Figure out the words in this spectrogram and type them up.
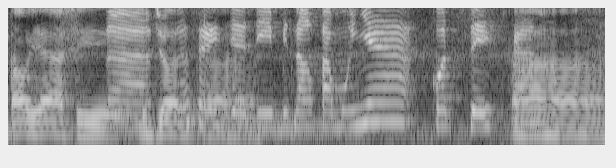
Oh ya si Nah, John. terus yang Ah. jadi bintang tamunya Coach Ah, kan. ah, ah.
